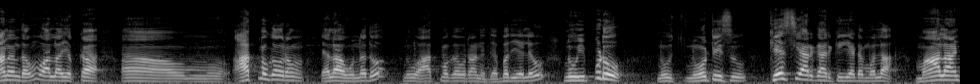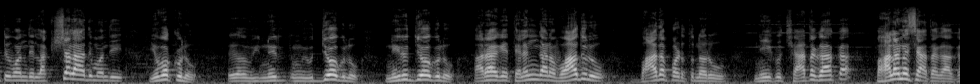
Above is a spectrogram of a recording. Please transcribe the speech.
ఆనందం వాళ్ళ యొక్క ఆత్మగౌరవం ఎలా ఉన్నదో నువ్వు ఆత్మగౌరవాన్ని దెబ్బతీయలేవు. నువ్వు ఇప్పుడు నువ్వు నోటీసు కేసీఆర్ గారికి ఇవ్వడం వల్ల మాలాంటి మంది లక్షలాది మంది యువకులు నిరు ఉద్యోగులు నిరుద్యోగులు అలాగే తెలంగాణ వాదులు బాధపడుతున్నారు. నీకు చేతగాక పాలన చేతగాక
